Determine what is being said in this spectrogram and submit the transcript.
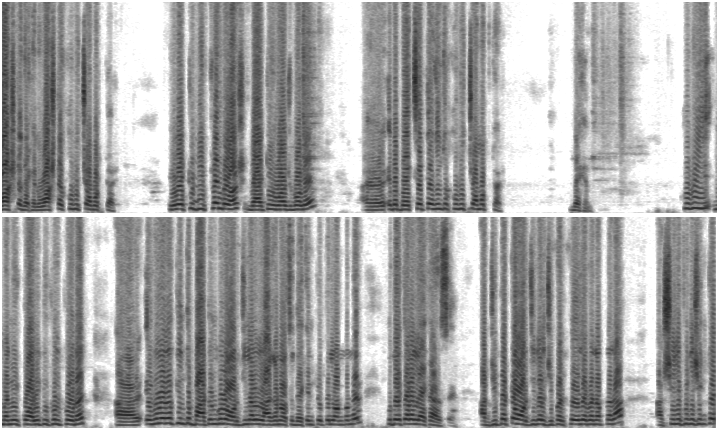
ওয়াশটা দেখেন ওয়াশটা খুবই চমৎকার। এগুলো একটু ডিফারেন্ট ওয়াশ ডার্টি ওয়াশ বলে। এটা ব্যাক সাইডটা কিন্তু খুবই চমৎকার। দেখেন। খুবই মানে কোয়ালিটিফুল প্রোডাক্ট আর এগুলোরও কিন্তু বাটনগুলো অরিজিনাল লাগানো আছে। দেখেন পেপে লন্ডনের খুদাই করা লেখা আছে। আর জিপারটা অরিজিনাল জিপার পেয়ে যাবেন আপনারা। আর সিলি ফিনিশিং তো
